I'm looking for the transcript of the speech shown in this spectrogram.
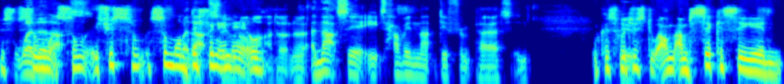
Just Whether someone, some, it's just some, someone different in it. or I don't know. And that's it. It's having that different person. Because we're just, I'm, I'm sick of seeing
